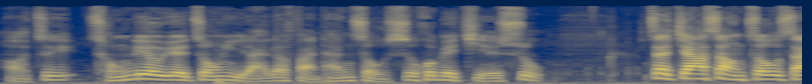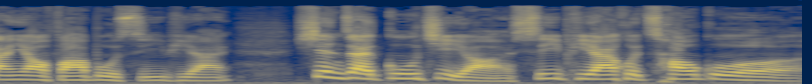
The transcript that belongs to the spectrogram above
啊，这从六月中以来的反弹走势会不会结束？再加上周三要发布 CPI，现在估计啊，CPI 会超过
